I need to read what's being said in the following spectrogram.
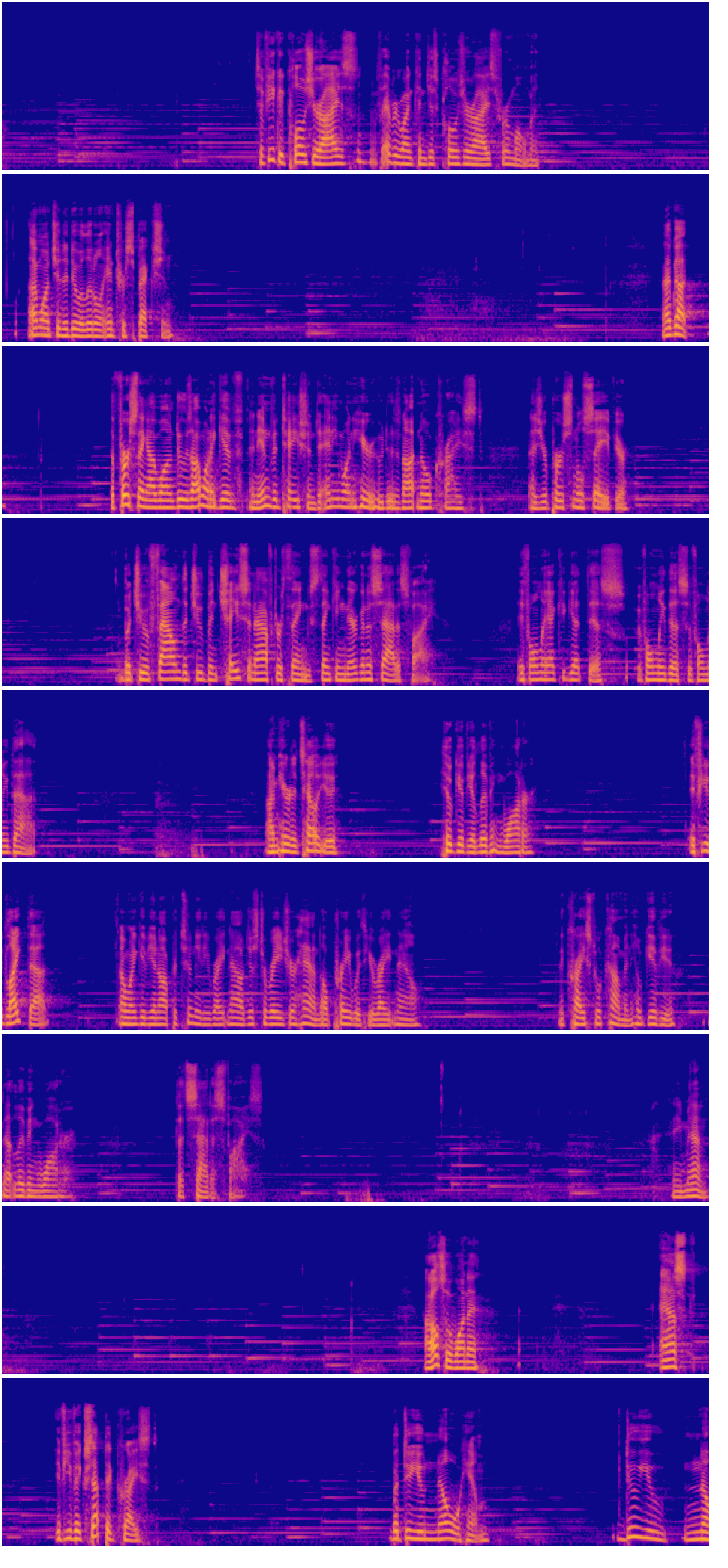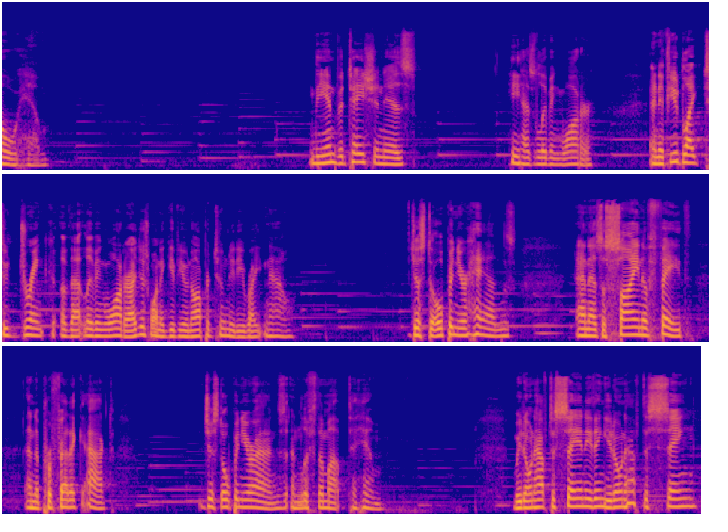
So if you could close your eyes, if everyone can just close your eyes for a moment. I want you to do a little introspection. I've got the first thing I want to do is I want to give an invitation to anyone here who does not know Christ as your personal Savior but you have found that you've been chasing after things thinking they're going to satisfy. If only I could get this, if only this, if only that. I'm here to tell you, He'll give you living water. If you'd like that, I want to give you an opportunity right now just to raise your hand. I'll pray with you right now. That Christ will come and He'll give you that living water that satisfies. Amen. I also want to ask if you've accepted Christ, but do you know Him? Do you know Him? The invitation is He has living water. And if you'd like to drink of that living water, I just want to give you an opportunity right now just to open your hands and as a sign of faith and a prophetic act, just open your hands and lift them up to Him. We don't have to say anything, you don't have to sing.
